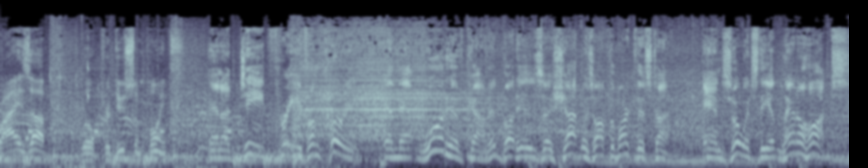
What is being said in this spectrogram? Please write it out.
rise up will produce some points. And a deep three from Curry. And that would have counted, but his uh, shot was off the mark this time. And so it's the Atlanta Hawks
